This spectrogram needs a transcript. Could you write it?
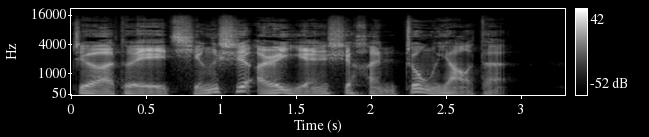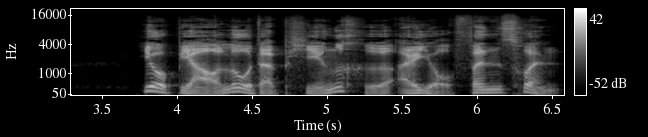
这对情诗而言是很重要的；又表露的平和而有分寸，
